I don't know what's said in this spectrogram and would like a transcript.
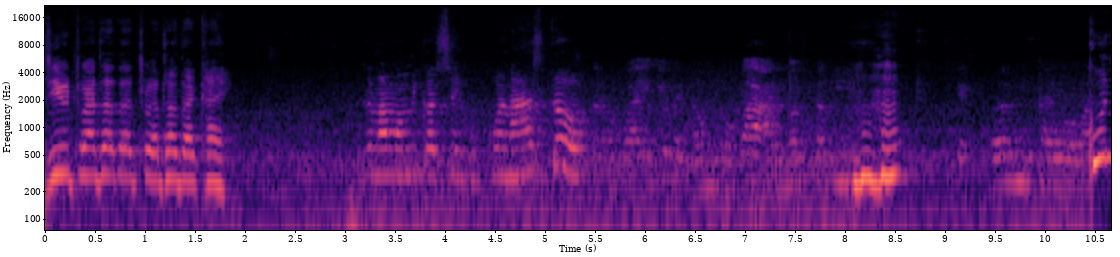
જીવ છવા થતા છવા થતા ખાય. એટલે મારા મમ્મી કરશે હુકવો નાસ્તો? મસ્ત કે. કોણ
